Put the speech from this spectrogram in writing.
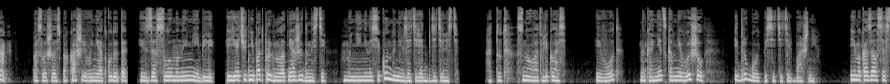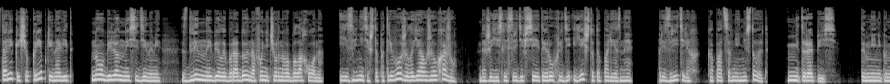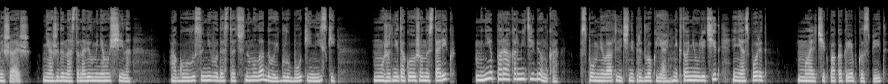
послышалось покашливание откуда-то из-за сломанной мебели, и я чуть не подпрыгнула от неожиданности. Мне ни на секунду нельзя терять бдительность. А тут снова отвлеклась. И вот, наконец, ко мне вышел и другой посетитель башни. Им оказался старик, еще крепкий на вид, но убеленный сединами, с длинной белой бородой на фоне черного балахона. И извините, что потревожила, я уже ухожу. Даже если среди всей этой рухляди и есть что-то полезное, при зрителях копаться в ней не стоит. «Не торопись, ты мне не помешаешь», — неожиданно остановил меня мужчина. А голос у него достаточно молодой, глубокий, низкий. Может, не такой уж он и старик? Мне пора кормить ребенка. Вспомнила отличный предлог я. Никто не уличит и не оспорит. Мальчик пока крепко спит.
